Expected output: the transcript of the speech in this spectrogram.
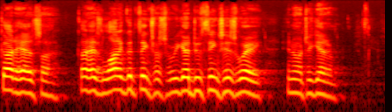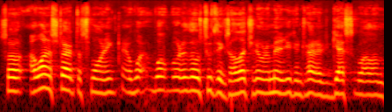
God has, uh, God has a lot of good things for us, but we got to do things His way in order to get them. So I want to start this morning. And what, what, what are those two things? I'll let you know in a minute. You can try to guess while I'm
